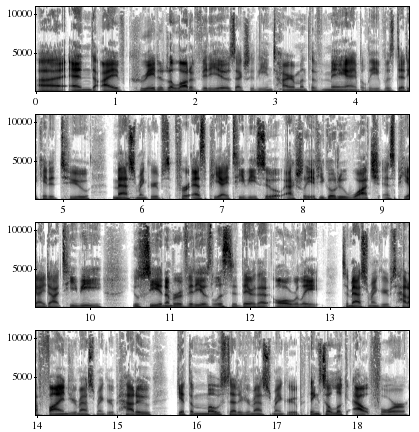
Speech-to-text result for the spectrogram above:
Uh, and I've created a lot of videos. Actually, the entire month of May, I believe, was dedicated to mastermind groups for SPI TV. So actually, if you go to watchspi.tv, you'll see a number of videos listed there that all relate to mastermind groups, how to find your mastermind group, how to get the most out of your mastermind group, things to look out for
